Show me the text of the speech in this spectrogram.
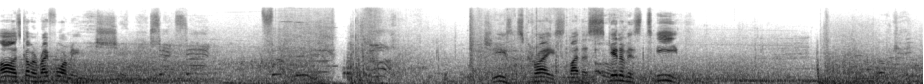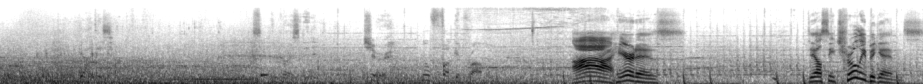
Oh, it's coming right for me. Jesus Christ. By the skin of his teeth. Ah, here it is. DLC truly begins.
